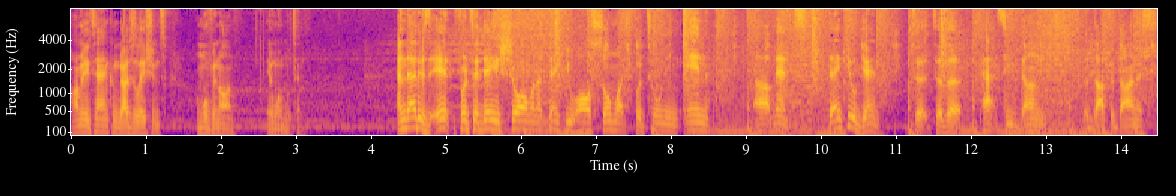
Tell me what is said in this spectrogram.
Harmony Tan, congratulations on moving on in Wimbledon. And that is it for today's show. I want to thank you all so much for tuning in. Uh, man, thank you again to, to the Patsy Dungs, the Dr. Donnis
